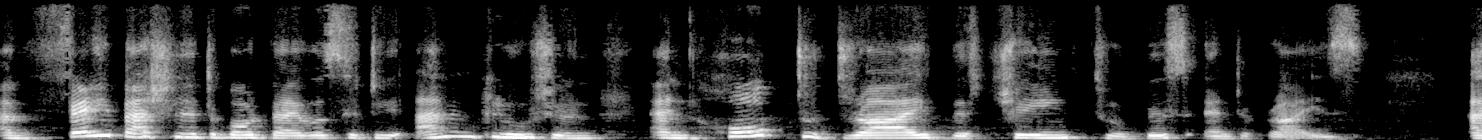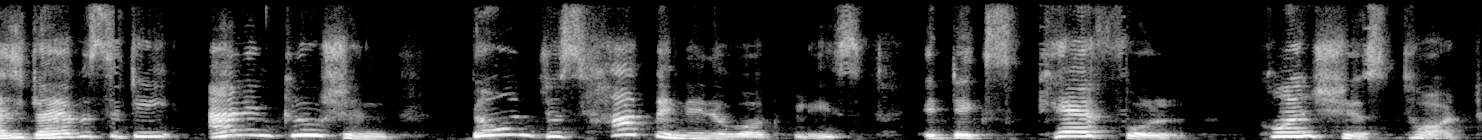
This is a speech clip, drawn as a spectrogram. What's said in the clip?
I'm very passionate about diversity and inclusion and hope to drive this change through this enterprise. As diversity and inclusion don't just happen in a workplace, it takes careful, conscious thought,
